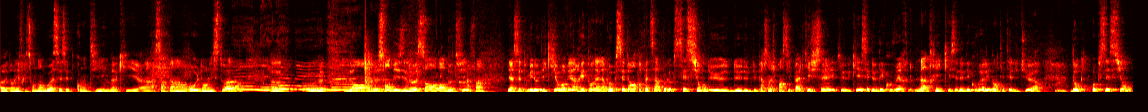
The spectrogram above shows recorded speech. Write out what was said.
Euh, dans les frissons d'angoisse, c'est cette comptine qui a un certain rôle dans l'histoire. Euh, dans Le sang des innocents, dans d'autres films. Enfin, il y a cette mélodie qui revient ritournelle, un peu obsédante. En fait, c'est un peu l'obsession du, du- du personnage principal qui essaie, qui, qui essaie de découvrir l'intrigue, qui essaie de découvrir l'identité du tueur. Ouais. Donc, obsession,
